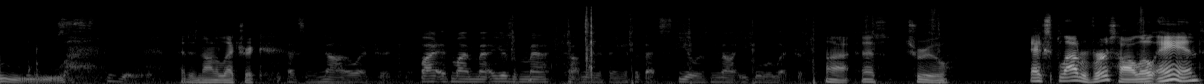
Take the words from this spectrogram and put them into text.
Ooh, Steel. that is not electric. That's not electric. If I if my ma- years of math taught me anything, it's that that steel is not equal to electric. Ah, that's true. Exploud Reverse Holo and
